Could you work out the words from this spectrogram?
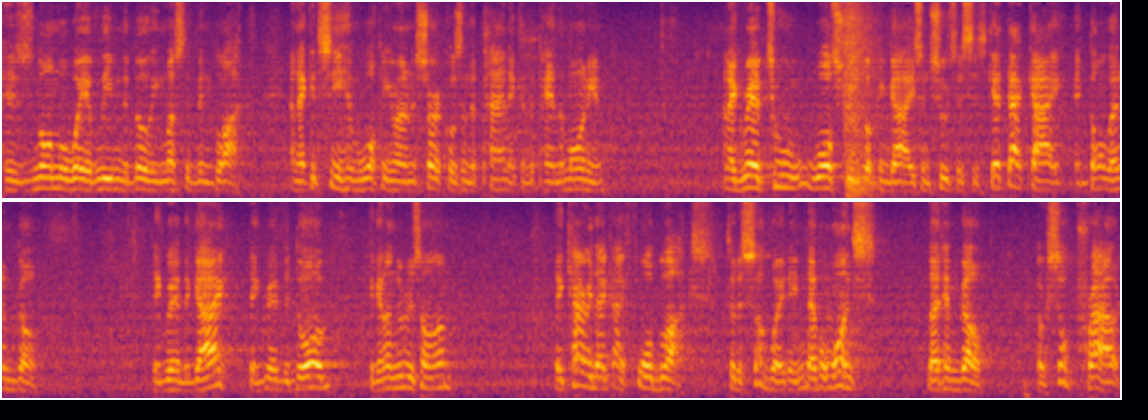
his normal way of leaving the building must have been blocked. And I could see him walking around in circles in the panic and the pandemonium. And I grabbed two Wall Street looking guys in suits. I says, get that guy and don't let him go. They grabbed the guy, they grabbed the dog, they got under his arm. They carried that guy four blocks to the subway. They never once let him go. I was so proud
